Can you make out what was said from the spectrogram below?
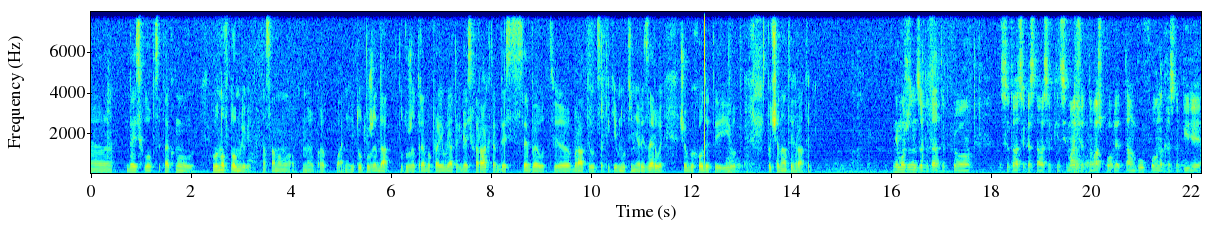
е, Десь хлопці так, ну, воно втомлює на самому плані. І тут уже да, тут уже треба проявляти десь характер, десь себе от, брати оце такі внутрішні резерви, щоб виходити і от починати грати. Не можу не запитати про ситуацію, яка сталася в кінці матчу. От, на ваш погляд, там був фол на Краснопірі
